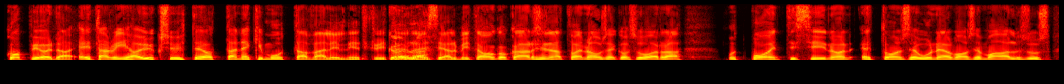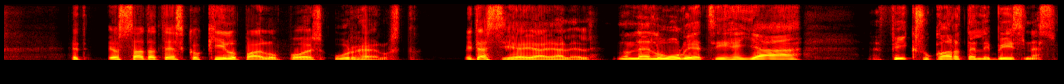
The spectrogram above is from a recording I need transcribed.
Kopioidaan. Ei tarvi ihan yksi yhteen ottaa, nekin muuttaa välillä niitä kriteerejä Kyllä. siellä, mitä onko karsinat vai nouseeko suoraan. Mutta pointti siinä on, että on se unelma, on se mahdollisuus, että jos saatat Esko kilpailun pois urheilusta, mitä siihen jää jäljelle? No ne luuli, että siihen jää fiksu kartellibisnes.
